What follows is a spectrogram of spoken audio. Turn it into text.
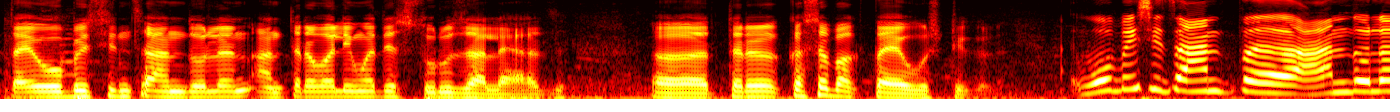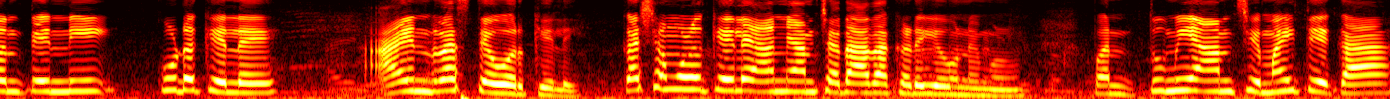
आता ओबीसीचं आंदोलन आंतरवालीमध्ये सुरू झालं आहे आज तर कसं बघता या गोष्टीकडे? ओबीसीचं अंत आंदोलन त्यांनी कुठं केलंय? ऐन रस्त्यावर केले. कशामुळं केले? आम्ही आमच्या दादाकडे येऊ नये म्हणून. पण तुम्ही आमचे माहिती आहे का?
